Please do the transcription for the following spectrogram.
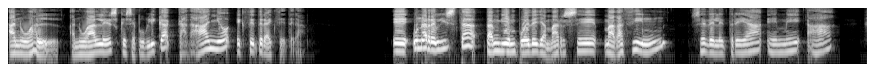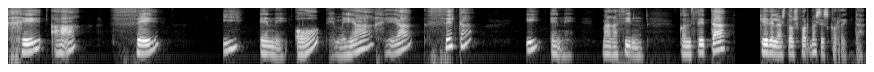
anual, anuales que se publica cada año, etcétera, etcétera. Eh, una revista también puede llamarse magazine se deletrea M-A-G-A-C-I-N o M-A-G-A-Z-I-N. Magazine, con Z que de las dos formas es correcta.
